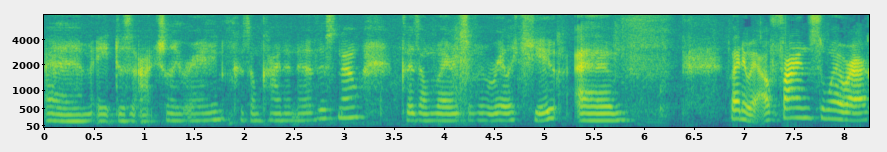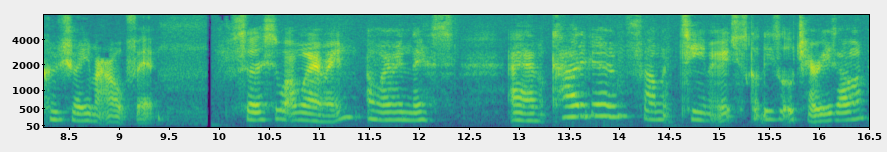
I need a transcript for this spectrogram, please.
um, it doesn't actually rain because I'm kind of nervous now because I'm wearing something really cute um, but anyway I'll find somewhere where I can show you my outfit so this is what I'm wearing I'm wearing this um, cardigan from Temu. It's just got these little cherries on.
